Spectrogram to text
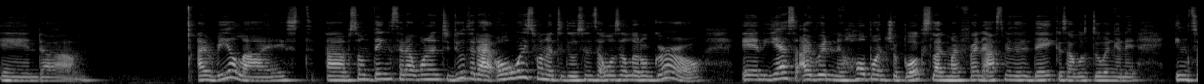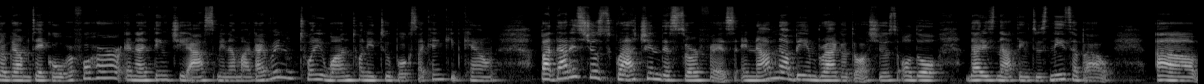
And um, I realized um, some things that I wanted to do that I always wanted to do since I was a little girl. And yes, I've written a whole bunch of books. Like my friend asked me the other day because I was doing an Instagram takeover for her. And I think she asked me, and I'm like, I've written 21, 22 books. I can't keep count. But that is just scratching the surface. And I'm not being braggadocious, although that is nothing to sneeze about. Uh,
